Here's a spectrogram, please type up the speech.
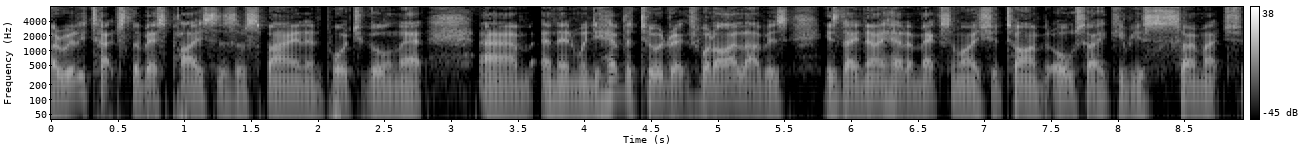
I really touched the best places of Spain and Portugal and that, um, and then when you have the tour directors, what I love is is they know how to maximise your time, but also give you so much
